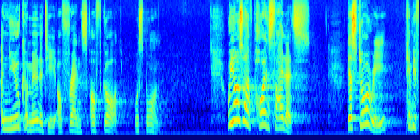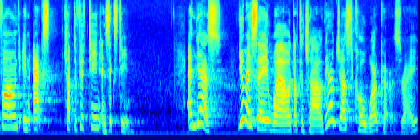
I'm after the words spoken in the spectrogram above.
a new community of friends of God was born. We also have Paul and Silas. Their story can be found in Acts chapter 15 and 16. And yes, you may say, well, Dr. Chow, they're just co workers, right?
